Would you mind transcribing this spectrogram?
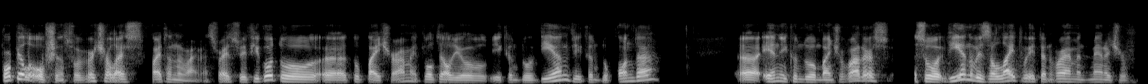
Popular options for virtualized Python environments, right? So if you go to, uh, to PyCharm, it will tell you you can do venv, you can do Conda, uh, and you can do a bunch of others. So venv is a lightweight environment manager for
